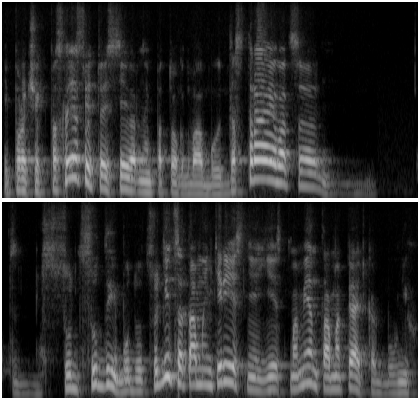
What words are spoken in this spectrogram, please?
и прочих последствий. То есть Северный поток-2 будет достраиваться, суд, суды будут судиться. Там интереснее есть момент, там опять как бы у них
